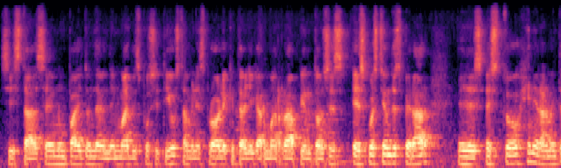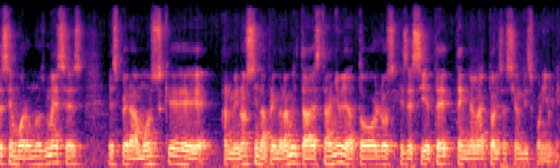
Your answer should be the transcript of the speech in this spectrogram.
Si estás en un país donde venden más dispositivos, también es probable que te va a llegar más rápido. Entonces es cuestión de esperar. Es, esto generalmente se muere unos meses. Esperamos que al menos en la primera mitad de este año ya todos los S7 tengan la actualización disponible.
